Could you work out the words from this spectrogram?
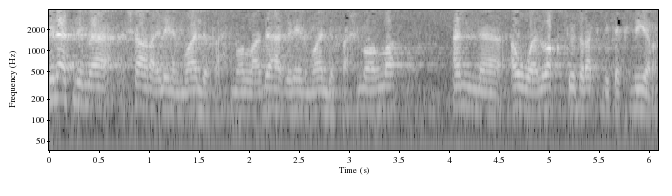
خلاف لما أشار إليه المؤلف رحمه الله ذهب إليه المؤلف رحمه الله أن أول وقت يدرك بتكبيرة.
